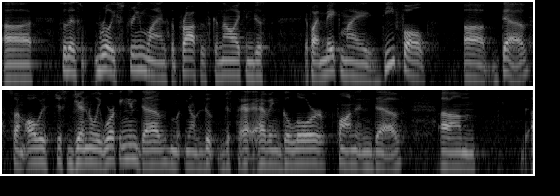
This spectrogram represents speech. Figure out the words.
Uh, so this really streamlines the process because now I can just, if I make my default uh, dev, so I'm always just generally working in dev, you know, do, just ha having galore fun in dev. Um, uh,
